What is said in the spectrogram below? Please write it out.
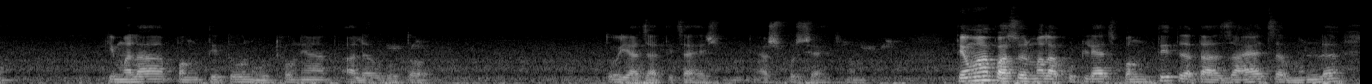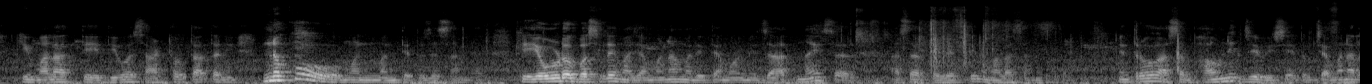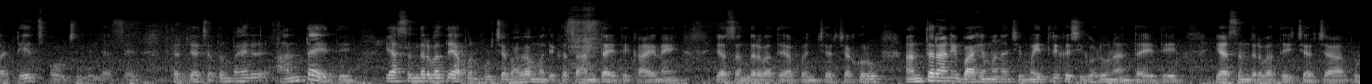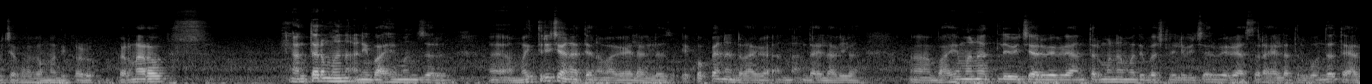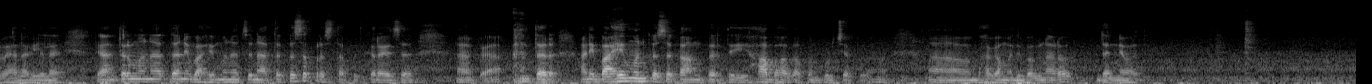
की मला पंक्तीतून उठवण्यात आलं होतं. तू या जातीचा आहेस म्हणून अस्पृश्य आहेस म्हणून. तेव्हापासून मला कुठल्याच पंक्तीत आता जायचं म्हणलं की मला ते दिवस आठवतात आणि नको मन म्हणते तुझं सांगण्यात. ते एवढं बसलंय माझ्या मनामध्ये त्यामुळे मी जात नाही सर. असं त्या व्यक्तीनं मला सांगितलं. मित्र असं भावनिक जे विषय तुमच्या मनाला टेच पोहोचलेले असेल तर त्याच्यातून बाहेर आणता येते. या संदर्भातही आपण पुढच्या भागामध्ये कसं आणता येते काय नाही या संदर्भातही आपण चर्चा करू. अंतर आणि बाह्यमनाची मैत्री कशी घडवून आणता येते या संदर्भातही चर्चा पुढच्या भागामध्ये करू करणार आहोत. अंतर्मन आणि बाह्यमन जर मैत्रीच्या नात्यानं वागायला लागलं एकोप्यानं रागा नांदायला लागलं बाह्यमनातले विचार वेगळे अंतर्मनामध्ये बसलेले विचार वेगळे असं राहिला तर गोंधळ तयार व्हायला लागलेला आहे. त्या अंतर्मनात आणि बाह्यमनाचं नातं कसं प्रस्थापित करायचं? का- तर आणि बाह्यमन कसं काम करते? हा भाग आपण पुढच्या भागामध्ये बघणार आहोत. धन्यवाद.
